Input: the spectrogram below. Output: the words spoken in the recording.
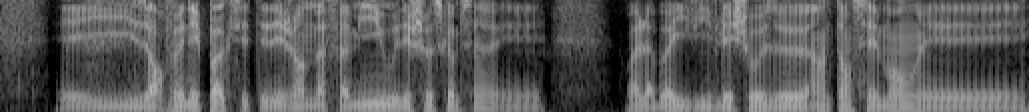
et ils en revenaient pas que c'était des gens de ma famille ou des choses comme ça. Et ouais, là-bas, ils vivent les choses intensément et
